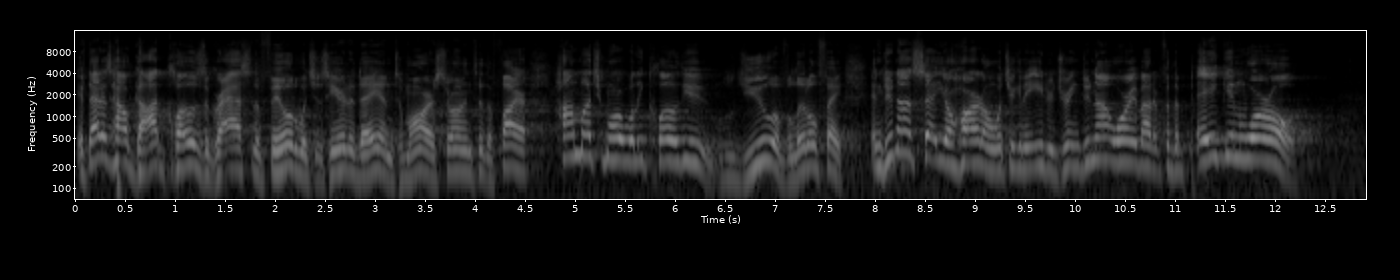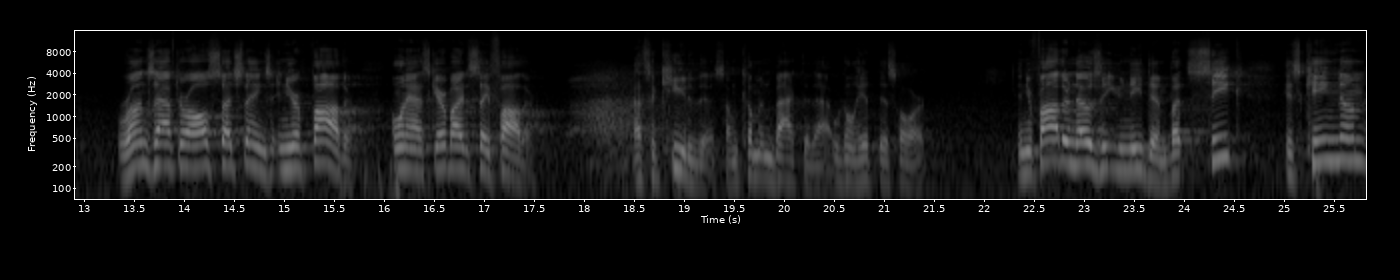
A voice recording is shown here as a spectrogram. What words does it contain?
If that is how God clothes the grass of the field, which is here today and tomorrow is thrown into the fire, how much more will He clothe you, you of little faith? And do not set your heart on what you're going to eat or drink. Do not worry about it, for the pagan world runs after all such things. And your Father, I want to ask everybody to say, Father. That's a key to this. I'm coming back to that. We're going to hit this hard. And your Father knows that you need them, but seek His kingdom,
